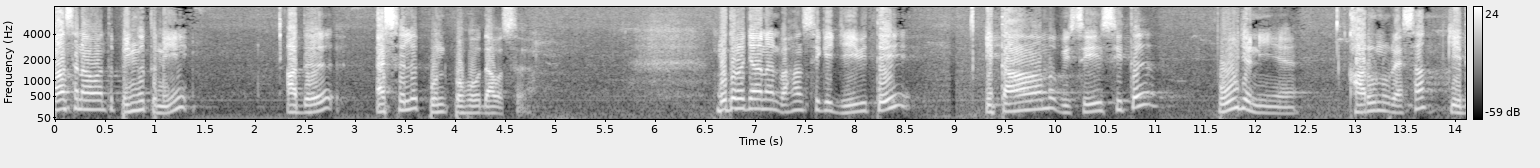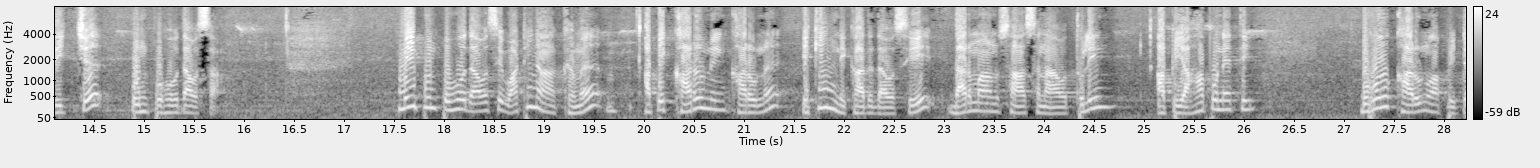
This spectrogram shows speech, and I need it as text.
වාසනාවන්ත පින්වතුනි අද ඇසල පුන් පොහෝ දවස. බුදුරජාණන් වහන්සේගේ ජීවිතේ ඊටාම විශේෂිත පූජනීය කරුණු රැසක් යෙදිච්ච පුන් පොහෝ දවසක්. මේ පුන් පොහෝ දවසේ වටිනාකම අපි කරුණෙන් කරුණ එකින් එක අද දවසේ ධර්මානුශාසනාව තුළින් අපි අහපු නැති බොහෝ කරුණු අපිට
